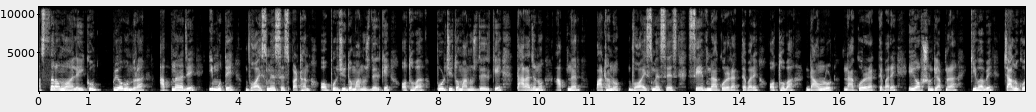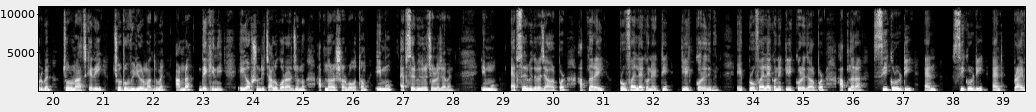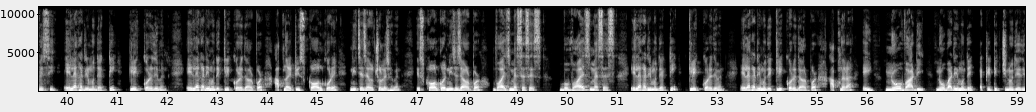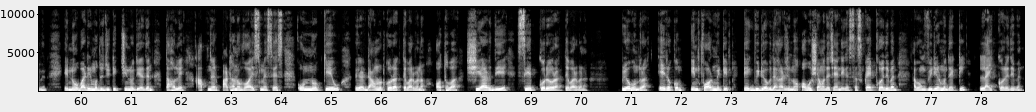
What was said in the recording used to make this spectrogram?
আসসালামু আলাইকুম। প্রিয় বন্ধুরা, আপনারা যে ইমোতে ভয়েস মেসেজ পাঠান অপরিচিত মানুষদেরকে অথবা পরিচিত মানুষদেরকে, তারা যেন আপনার পাঠানো ভয়েস মেসেজ সেভ না করে রাখতে পারে অথবা ডাউনলোড না করে রাখতে পারে, এই অপশনটি আপনারা কীভাবে চালু করবেন? চলুন আজকের এই ছোট ভিডিওর মাধ্যমে আমরা দেখে নিই। এই অপশনটি চালু করার জন্য আপনারা সর্বপ্রথম ইমু অ্যাপসের ভিতরে চলে যাবেন। ইমু অ্যাপসের ভিতরে যাওয়ার পর আপনারা এই প্রোফাইল আইকনে একটি ক্লিক করে দেবেন। এই প্রোফাইল আইকনে ক্লিক করে দেওয়ার পর আপনারা security and security and privacy এই লেখাটির মধ্যে একটি ক্লিক করে দেবেন। এই লেখাটির মধ্যে ক্লিক করে দেওয়ার পর আপনারা একটু স্ক্রল করে নিচে চলে যাবেন। স্ক্রল করে নিচে যাওয়ার পর ভয়েস মেসেজেস ভয়েস মেসেজ এই লেখাটির মধ্যে একটি ক্লিক করে দেবেন। এই লেখাটির মধ্যে ক্লিক করে দেওয়ার পর আপনারা এই নো বাডি নো বাডির মধ্যে একটি টিক চিহ্ন দিয়ে দিবেন। এই নো বাডির মধ্যে যদি টিক চিহ্ন দিয়ে দেন, তাহলে আপনার পাঠানো ভয়েস মেসেজ অন্য কেউ ডাউনলোড করে রাখতে পারবে না অথবা শেয়ার দিয়ে সেভ করেও রাখতে পারবে না। প্রিয় বন্ধুরা এইরকম ইনফরমেটিভ টেক ভিডিও দেখার জন্য অবশ্যই আমাদের চ্যানেলটিকে সাবস্ক্রাইব করে দেবেন এবং ভিডিওর মধ্যে একটি লাইক করে দেবেন।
